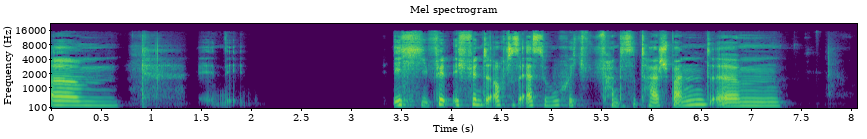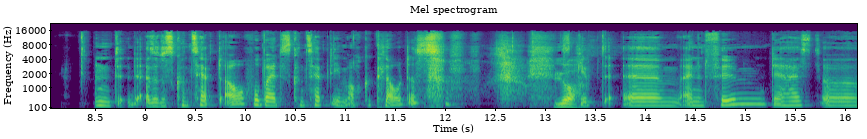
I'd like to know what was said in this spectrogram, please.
ähm, ich finde ich finde auch das erste Buch, ich fand es total spannend. Ähm, Und also das Konzept auch, wobei das Konzept eben auch geklaut ist. Ja. Es gibt ähm, einen Film, der heißt äh,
